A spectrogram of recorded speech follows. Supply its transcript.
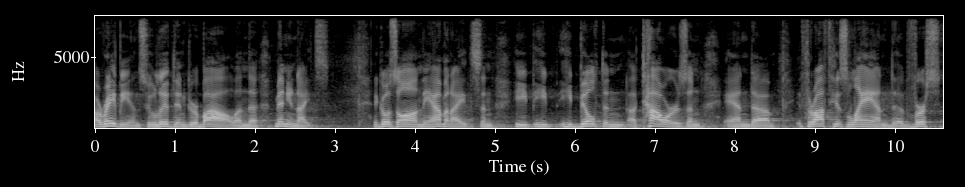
Arabians who lived in Gur-baal and the Mennonites. It goes on, the Ammonites, and he, he, he built in, uh, towers and, and uh, throughout his land. Uh, verse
